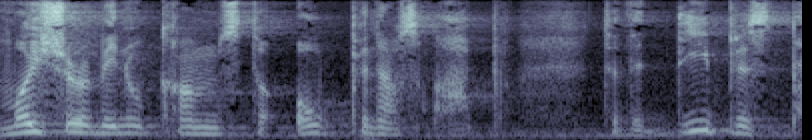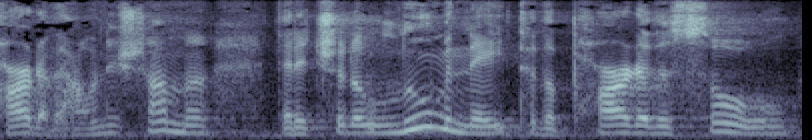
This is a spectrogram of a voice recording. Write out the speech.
Moshe Rabbeinu comes to open us up to the deepest part of our neshama, that it should illuminate to the part of the soul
